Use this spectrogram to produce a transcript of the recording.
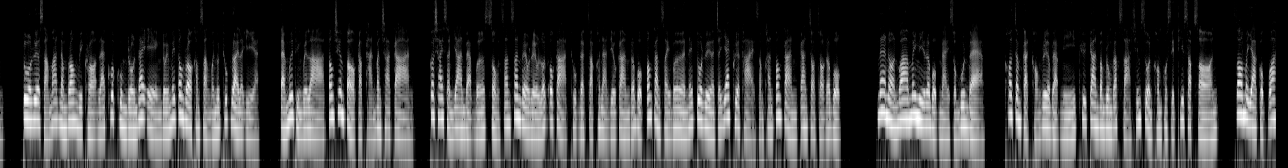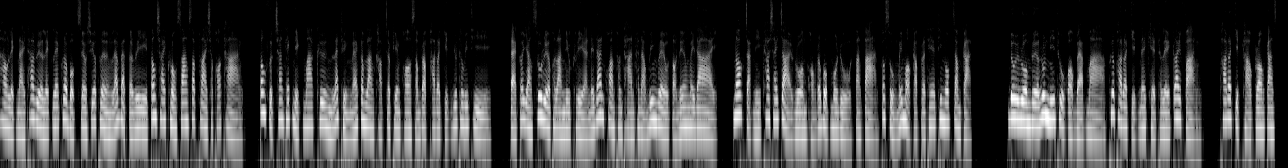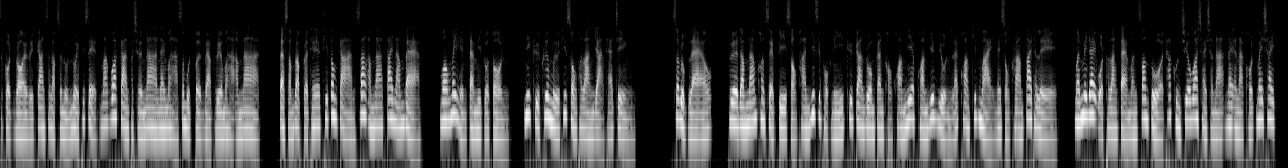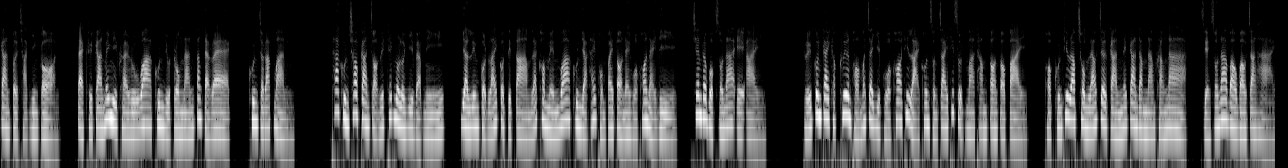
ตัวเรือสามารถนำร่องวิเคราะห์และควบคุมโดรนได้เอง โดยไม่ต้องรอคำสั่งมนุษย์ทุกรายละเอียด แต่เมื่อถึงเวลาต้องเชื่อมต่อกับฐานบัญชาการ ก็ใช้สัญญาณแบบเบิร์สส่งสั้นๆ เร็วๆ ลดโอกาสถูกดักจับขณะเดียวกัน ระบบป้องกันไซเบอร์ ในตัวเรือจะแยกเครือข่ายสำคัญป้องกันการจอดจอดระบบ แน่นอนว่าไม่มีระบบไหนสมบูรณ์แบบ ข้อจำกัดของเรือแบบนี้คือการบำรุงรักษาชิ้นส่วนคอมโพสิตที่ซับซ้อนซ่อมมายากบว่าเฮาเหล็กในท่าเรือเล็กๆ ระบบเซลล์เชื้อเพลิงและแบตเตอรี่ต้องใช้โครงสร้างซัพพลายเฉพาะทาง ต้องฝึกช่างเทคนิคมากขึ้น และถึงแม้กำลังขับจะเพียงพอสำหรับภารกิจยุทธวิธี แต่ก็ยังสู้เรือพลังนิวเคลียร์ในด้านความทนทานขณะวิ่งเร็วต่อเนื่องไม่ได้ นอกจากนี้ค่าใช้จ่ายรวมของระบบโมดูลต่างๆ ก็สูงไม่เหมาะกับประเทศที่งบจำกัด โดยรวมเรือรุ่นนี้ถูกออกแบบมาเพื่อภารกิจในเขตทะเลใกล้ฝั่ง ภารกิจข่าวกรองการสะกดรอยหรือการสนับสนุนหน่วยพิเศษมากว่าการเผชิญหน้าในมหาสมุทรเปิดแบบเรือมหาอำนาจ แต่สำหรับประเทศที่ต้องการสร้างอำนาจใต้น้ำแบบ มองไม่เห็นแต่มีตัวตน นี่คือเครื่องมือที่ทรงพลังอย่างแท้จริง สรุปแล้ว เรือดำน้ำคอนเซปต์ปี 2026 นี้คือการรวมกันของความเงียบความยืดหยุ่น และความคิดใหม่ในสงครามใต้ทะเล มันไม่ได้อวดพลังแต่มันซ่อนตัว ถ้าคุณเชื่อว่าชัยชนะในอนาคตไม่ใช่การเปิดฉากยิงก่อน แต่คือการไม่มีใครรู้ว่าคุณอยู่ตรงนั้นตั้งแต่แรก คุณจะรักมัน ถ้าคุณชอบการจอดลึกเทคโนโลยีแบบนี้ อย่าลืมกดไลค์กดติดตามและคอมเมนต์ว่าคุณอยากให้ผมไปต่อในหัวข้อไหนดี เช่นระบบโซน่า AI หรือกลไกขับเคลื่อนผมมาจะหยิบหัวข้อที่หลายคนสนใจที่สุดมาทำตอนต่อไป ขอบคุณที่รับชมแล้วเจอกันในการดำน้ำครั้งหน้า เสียงโซน่าเบาๆจางหาย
